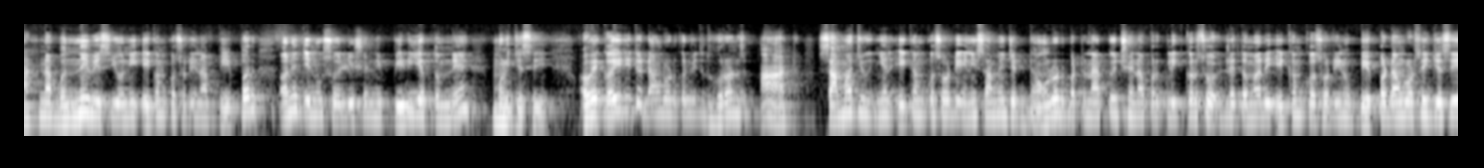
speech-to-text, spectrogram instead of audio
આઠના બંને વિષયોની એકમ કસોટીના પેપર અને તેનું સોલ્યુશનની પીડીએફ તમને મળી જશે. હવે કઈ રીતે ડાઉનલોડ કરવી? તો ધોરણ આઠ, સામાજિક વિજ્ઞાન એકમ કસોટી, એની સામે જે ડાઉનલોડ બટન આપ્યું છે, એના પર ક્લિક કરશો એટલે તમારી એકમ કસોટીનું પેપર ડાઉનલોડ થઈ જશે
